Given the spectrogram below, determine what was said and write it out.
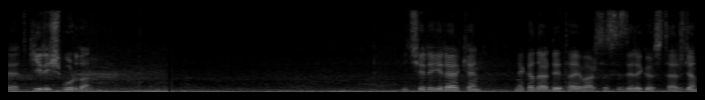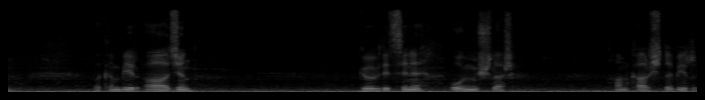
Evet, giriş buradan. İçeri girerken ne kadar detay varsa sizlere göstereceğim. Bakın bir ağacın gövdesini oymuşlar. Tam karşıda bir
